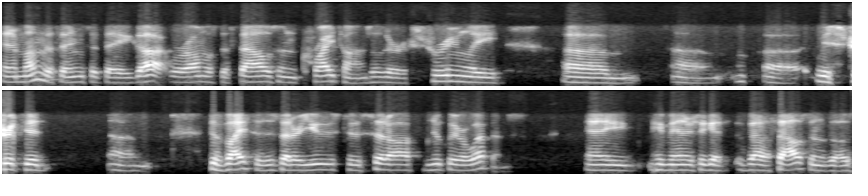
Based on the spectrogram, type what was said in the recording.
And among the things that they got were almost a thousand Krytrons. Those are extremely um, um, uh, restricted um, devices that are used to set off nuclear weapons. And he, he managed to get about a thousand of those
